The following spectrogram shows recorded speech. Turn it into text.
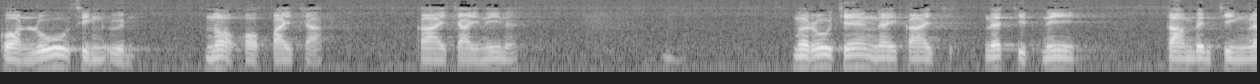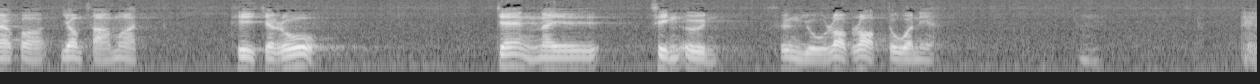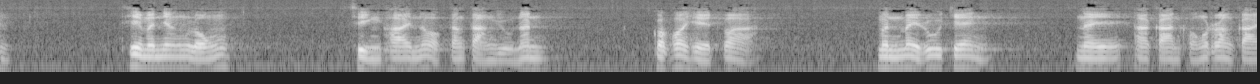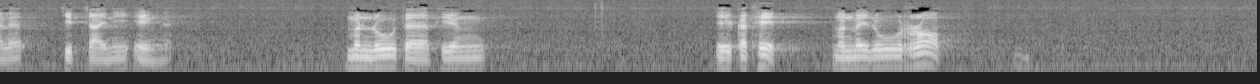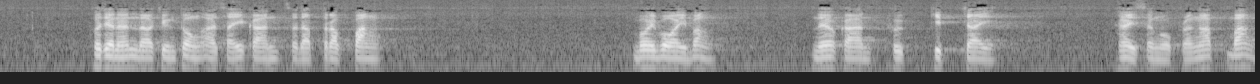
ก่อนรู้สิ่งอื่น นอกออกไปจากกายใจนี้นะ เมื่อรู้แจ้งในกายและจิตนี้ ตามเป็นจริงแล้วก็ย่อมสามารถที่จะรู้ แจ้งในสิ่งอื่น ซึ่งอยู่รอบๆตัวเนี่ยที่มันยังหลงสิ่งภายนอกต่าง ๆ อยู่นั่น ก็เพราะเหตุว่ามันไม่รู้แจ้งในอาการของร่างกายและจิตใจนี้เองนะมันรู้แต่เพียงเอกเทศ มันไม่รู้รอบ เพราะฉะนั้นเราจึงต้องอาศัยการสดับตรับฟัง บ่อยๆบ้าง แล้วการฝึกจิตใจ ให้สงบระงับบ้าง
